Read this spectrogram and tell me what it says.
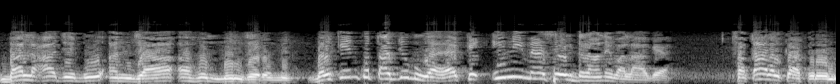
بل آجبو انجا اہم منظر بلکہ ان کو تعجب ہوا ہے کہ انہی میں سے ایک ڈرانے والا آ گیا. فقال الکافرون،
